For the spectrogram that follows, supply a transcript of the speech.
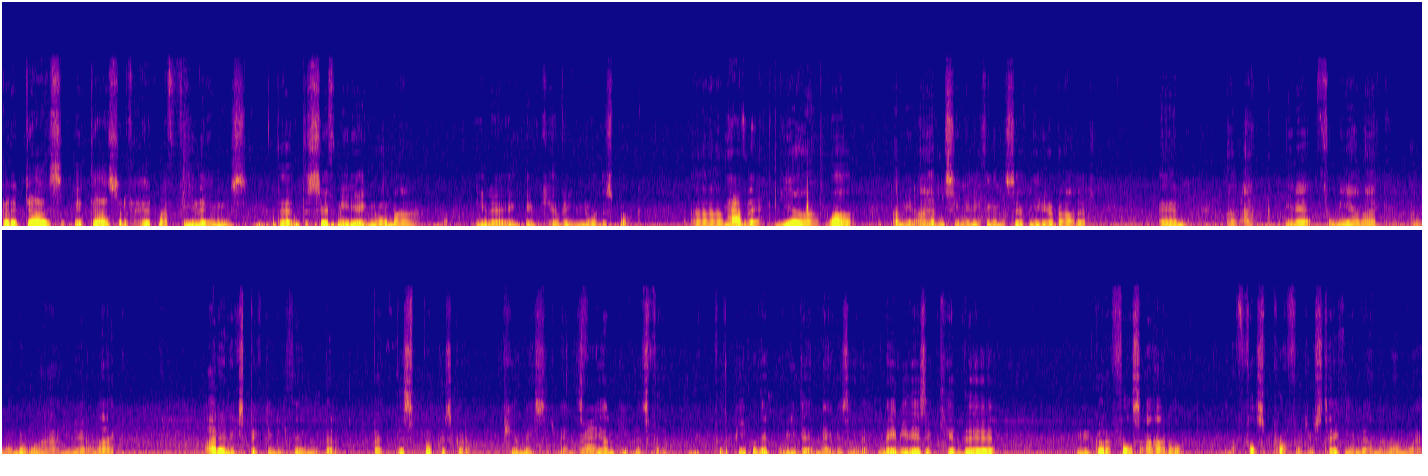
But it does it does sort of hurt my feelings that the surf media ignore my, you know, ig- ig- have ignored this book. Um, Have they? Yeah. Well, I mean, I haven't seen anything in the surf media about it, and I, I, you know, for me, I like. I wonder why. You know, like, I didn't expect anything, but but this book has got a pure message, man. It's Right. for young people. It's for the for the people that read that magazine. That maybe there's a kid there who's got a false idol and a false prophet who's taking him down the wrong way.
